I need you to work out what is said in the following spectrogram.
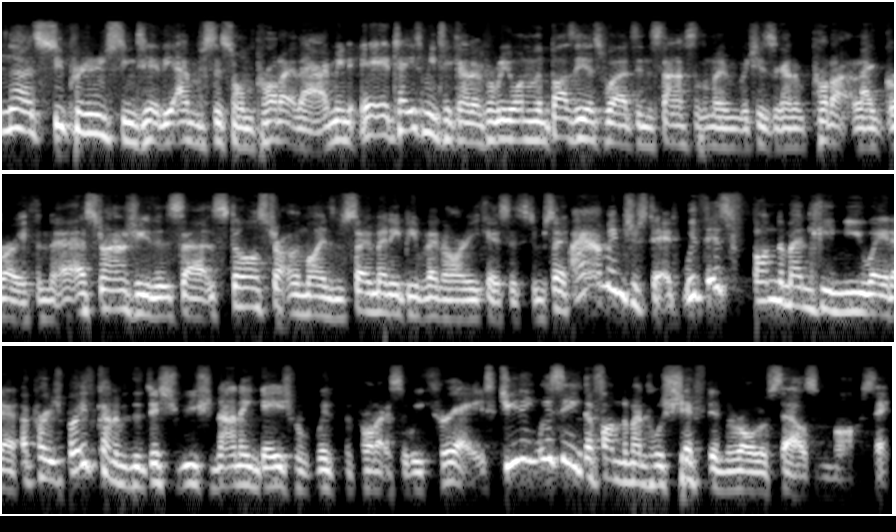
No, it's super interesting to hear the emphasis on product there. I mean, it, it takes me to kind of probably one of the buzziest words in SaaS at the moment, which is kind of product led growth and a strategy that's uh, starstruck the minds of so many people in our ecosystem. So I am interested with this fundamentally new way to approach both kind of the distribution and engagement with the products that we create. Do you think we're seeing a fundamental shift in the role of sales and marketing?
